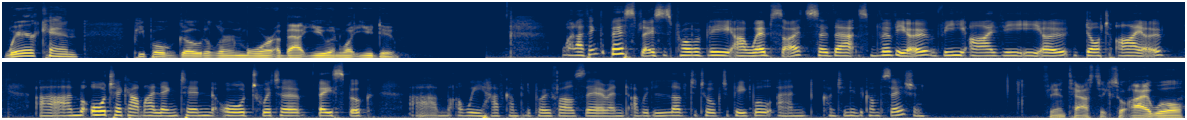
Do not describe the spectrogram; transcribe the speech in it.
Where can people go to learn more about you and what you do? Well, I think the best place is probably our website. So that's Viveo, V I V E O dot I O um, or check out my LinkedIn or Twitter, Facebook. Um, we have company profiles there, and I would love to talk to people and continue the conversation. Fantastic. So I will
